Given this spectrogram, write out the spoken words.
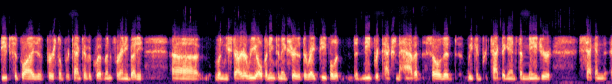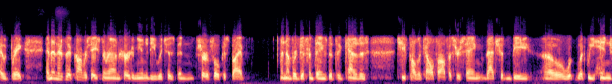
deep supplies of personal protective equipment for anybody uh, when we start a reopening to make sure that the right people that, that need protection have it so that we can protect against a major second outbreak. And then there's the conversation around herd immunity, which has been sort of focused by a number of different things, but the Canada's chief public health officer saying that shouldn't be uh, what we hinge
